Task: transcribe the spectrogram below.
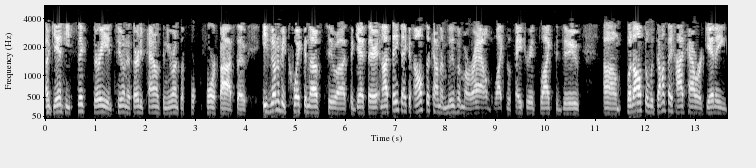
again, he's six three and 230 pounds, and he runs a four, four five. So he's going to be quick enough to uh, to get there, and I think they can also kind of move him around like the Patriots like to do. Um, but also with Dont'a Hightower getting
